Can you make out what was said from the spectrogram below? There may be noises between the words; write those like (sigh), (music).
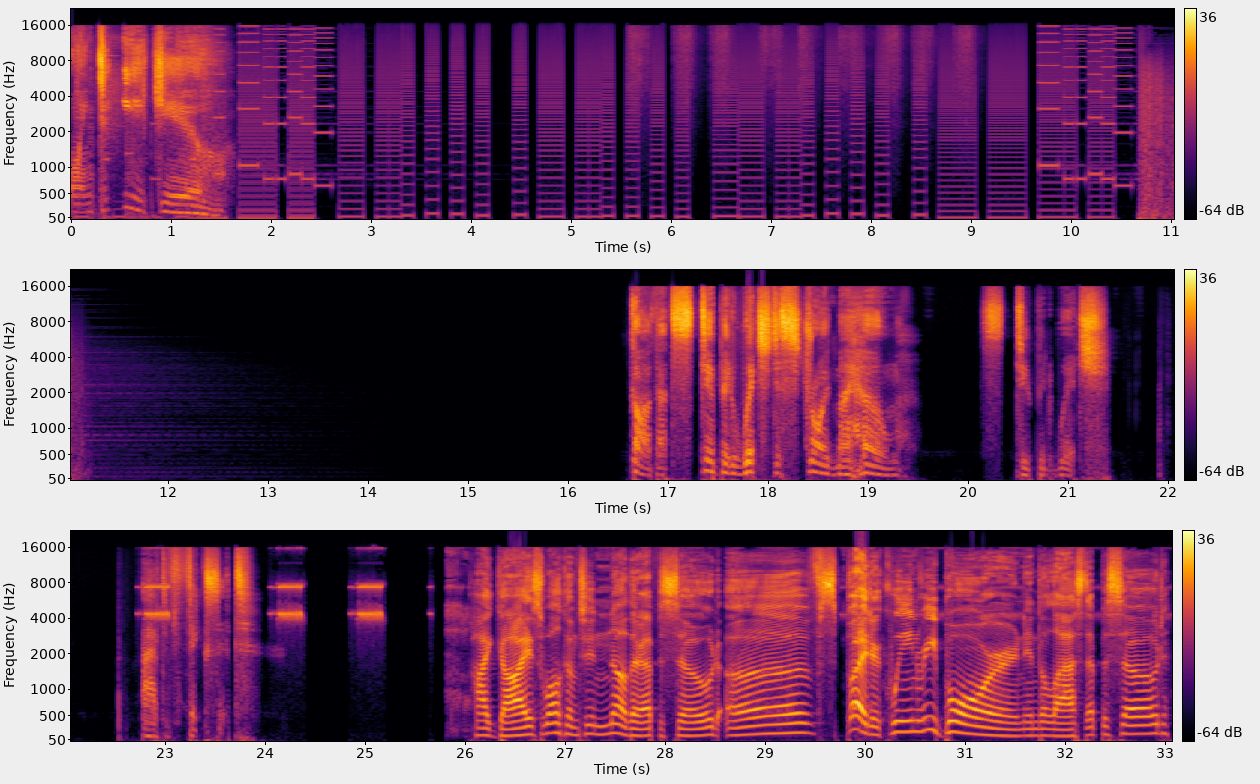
going to eat you. God, that stupid witch destroyed my home. Stupid witch. I have to fix it. Hi guys, welcome to another episode of Spider Queen Reborn. In the last episode,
